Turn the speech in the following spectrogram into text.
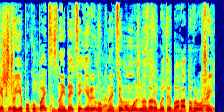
Якщо є покупець, знайдеться і ринок. На цьому можна заробити багато грошей.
